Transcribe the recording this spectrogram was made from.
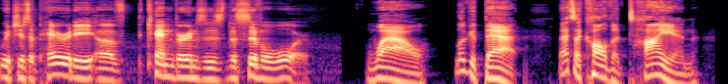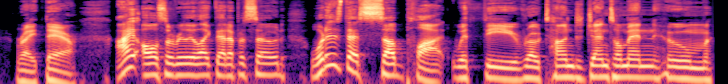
which is a parody of Ken Burns's The Civil War. Wow. Look at that. That's a call to tie in right there. I also really like that episode. What is that subplot with the rotund gentleman whom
